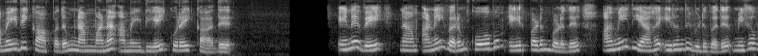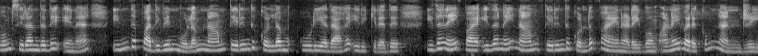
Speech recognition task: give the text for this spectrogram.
அமைதி காப்பதும் நம் மன அமைதியை குறைக்காது. எனவே நாம் அனைவரும் கோபம் ஏற்படும் பொழுது அமைதியாக இருந்து விடுவது மிகவும் சிறந்தது என இந்த பதிவின் மூலம் நாம் தெரிந்து கொள்ள கூடியதாக இருக்கிறது. இதனை ப இதனை நாம் தெரிந்து கொண்டு பயனடைவோம். அனைவருக்கும் நன்றி.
